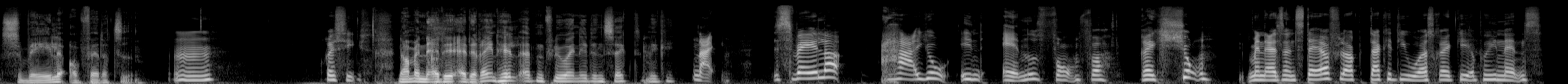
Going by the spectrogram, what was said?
svale opfatter tiden. Mm. Præcis. Nå, men er det, er det rent held, at den flyver ind i et insekt, Vicky? Nej. Svaler har jo en anden form for reaktion. Men altså en stæreflok, der kan de jo også reagere på hinandens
